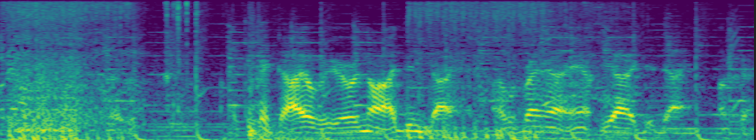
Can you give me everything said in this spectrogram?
I think I died over here. Or no, I didn't die. I ran out of amp. Yeah, I did die. Okay.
